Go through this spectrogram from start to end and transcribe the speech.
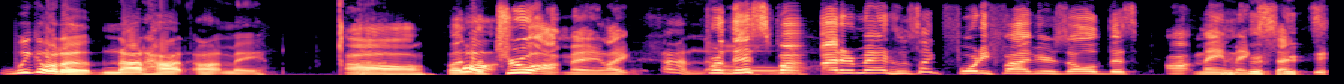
we go to not hot Aunt May. Oh, but well- the true Aunt May, like I know. for this Spider Man who's like 45 years old, this Aunt May makes sense.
